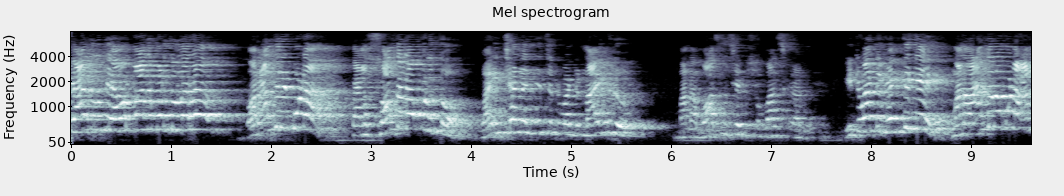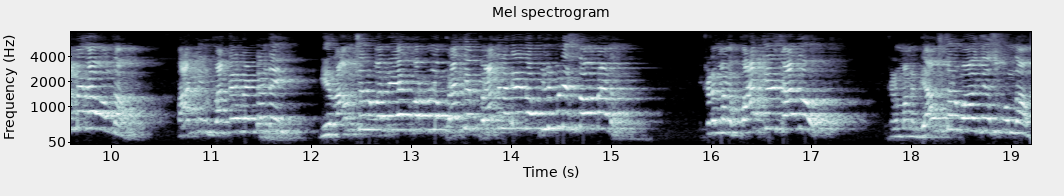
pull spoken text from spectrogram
వ్యాధులతో ఎవరు బాధపడుతున్నారో వారందరికీ కూడా తన సొంత డబ్బులతో అందించినటువంటి నాయకుడు మన వాసనశెట్టి సుభాష్ గారు. ఇటువంటి వ్యక్తికి మనం అందరం కూడా అండగా ఉందాం పార్టీని పక్కన పెట్టండి. ఈ రామచంద్ర నియోజకవర్గంలో ప్రతి ప్రజలకైనా పిలుపునిస్తూ ఉన్నాడు. ఇక్కడ మన పార్టీని కాదు ఇక్కడ మన వ్యవస్థను బాగు చేసుకుందాం.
